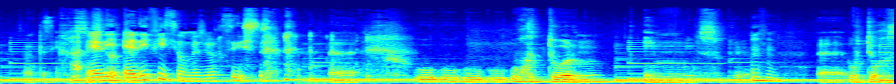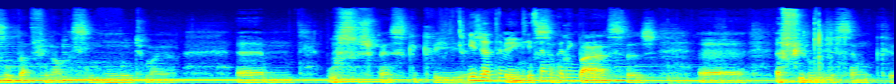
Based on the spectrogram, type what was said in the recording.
Okay? Ah, é, di- é difícil, mas eu resisto. Uh, o, o, o, o retorno é muito superior. Uhum. Uh, o teu resultado final vai ser muito maior. Um, o suspense que crias, Exatamente, a é um que passas, uh, a fidelização que,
